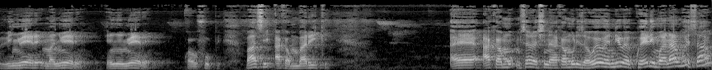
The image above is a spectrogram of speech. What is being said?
vinywele manywele yenye nywele kwa ufupi. Basi akambariki. Eh akamsema shina akamuuliza wewe ndiwe kweli mwanangu Esau?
